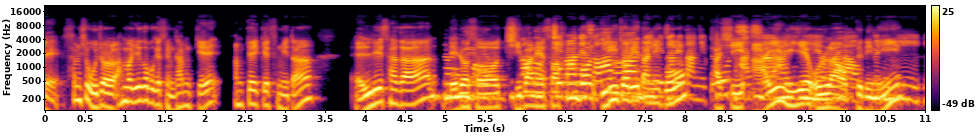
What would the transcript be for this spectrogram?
네, 35절 한번 읽어보겠습니다. 함께 함께 읽겠습니다. 엘리사가 내려서 집안에서 한번 이리저리 다니고 다시 아이 위에 올라 엎드리니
